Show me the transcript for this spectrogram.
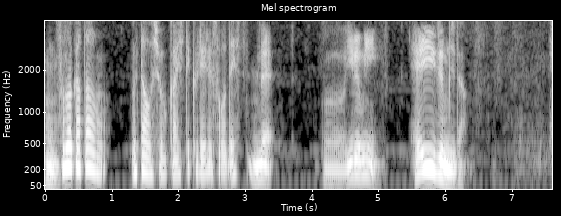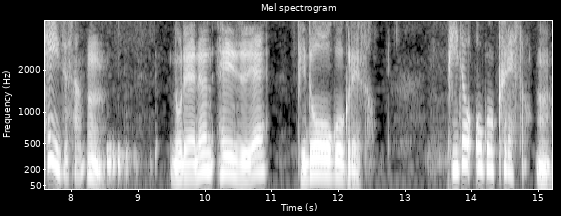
응. その方の歌を紹介してくれるそうです。 네. 어, 이름이 헤이즈입니다. ヘイズさん 음. 노래는 헤이즈의 비도 오고 그래서. ピドオゴクレソ。 음.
